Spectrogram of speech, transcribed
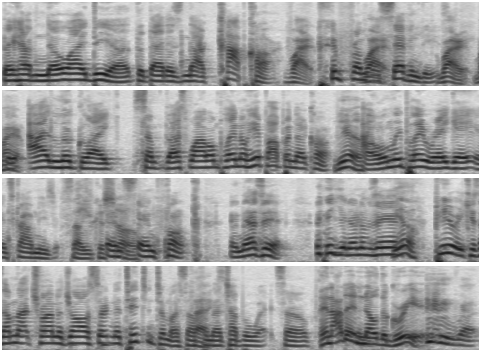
They have no idea that that is not cop car. Right. From Right. the 70s. Right, right. I look like some that's why I don't play no hip hop in that car. Yeah. I only play reggae and ska music. So you can and, show. and funk. And that's it. you know what I'm saying? Yeah. Period. Because I'm not trying to draw a certain attention to myself in that type of way. So, And I didn't know the grid. right.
